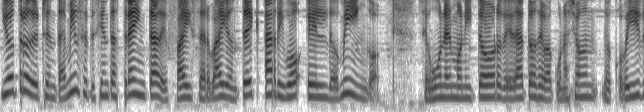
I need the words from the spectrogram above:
y otro de 80.730 de Pfizer BioNTech arribó el domingo. Según el monitor de datos de vacunación de COVID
